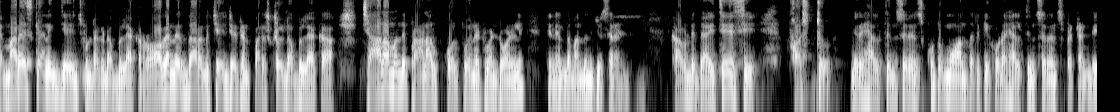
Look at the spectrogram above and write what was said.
ఎంఆర్ఐ స్కానింగ్ చేయించుకుంటాక డబ్బు లేక రోగ నిర్ధారణ చేయించేటువంటి పరీక్షలు డబ్బు లేక చాలామంది ప్రాణాలు కోల్పోయినటువంటి వాళ్ళని నేను ఎంతమందిని చూశానండి. కాబట్టి దయచేసి ఫస్ట్ మీరు హెల్త్ ఇన్సూరెన్స్ కుటుంబం అంతటికీ కూడా హెల్త్ ఇన్సూరెన్స్ పెట్టండి.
